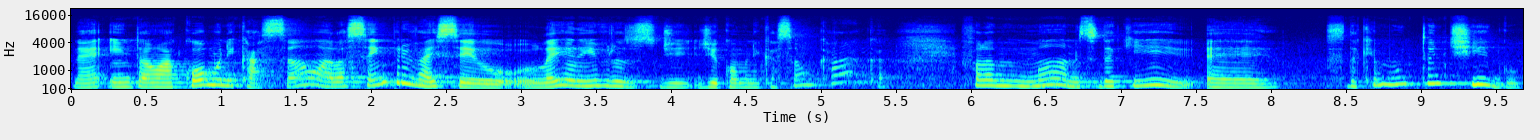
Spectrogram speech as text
Né? Então a comunicação, ela sempre vai ser. Eu leio livros de, de comunicação, caraca. Eu falo, mano, isso daqui é, isso daqui é muito antigo.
